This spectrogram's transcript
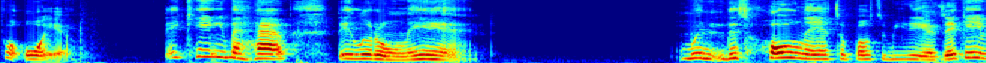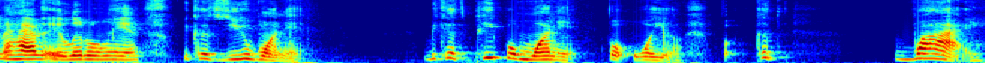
for oil they can't even have their little land when this whole land's supposed to be theirs. They can't even have a little land because you want it. Because people want it for oil. Because why?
